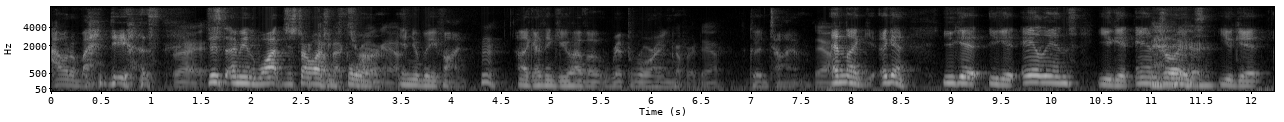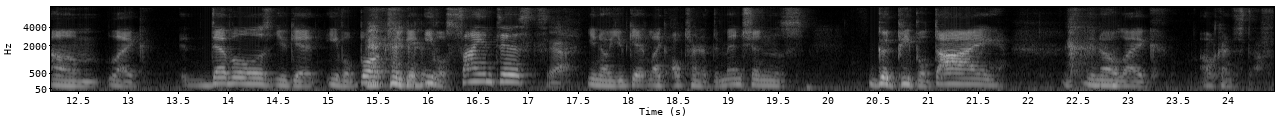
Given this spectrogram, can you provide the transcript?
out of ideas. Right. Just I mean, watch just start watching four, strong, yeah. Hmm. and you'll be fine. Like I think you have a rip roaring Covered. Yeah. good time. Yeah. And like again, you get you get aliens, you get androids, you get um like devils, you get evil books, you get evil scientists. Yeah. You know, you get like alternative dimensions. Good people die. You know, like all kinds of stuff.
